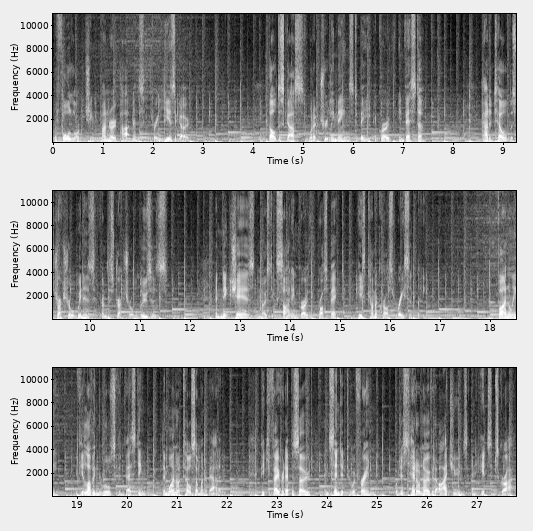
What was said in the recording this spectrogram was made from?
before launching Munro Partners three years ago. They'll discuss what it truly means to be a growth investor, how to tell the structural winners from the structural losers, and Nick shares the most exciting growth prospect he's come across recently. Finally, if you're loving the rules of investing, then why not tell someone about it? Pick your favourite episode and send it to a friend, or just head on over to iTunes and hit subscribe.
